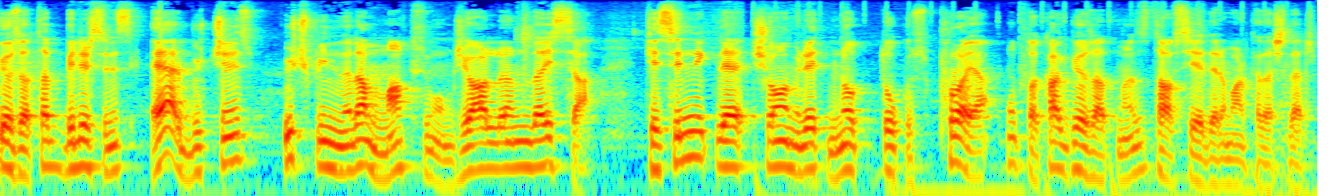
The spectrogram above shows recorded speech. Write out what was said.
göz atabilirsiniz. Eğer bütçeniz 3000 lira maksimum civarlarındaysa kesinlikle Xiaomi Redmi Note 9 Pro'ya mutlaka göz atmanızı tavsiye ederim arkadaşlar.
